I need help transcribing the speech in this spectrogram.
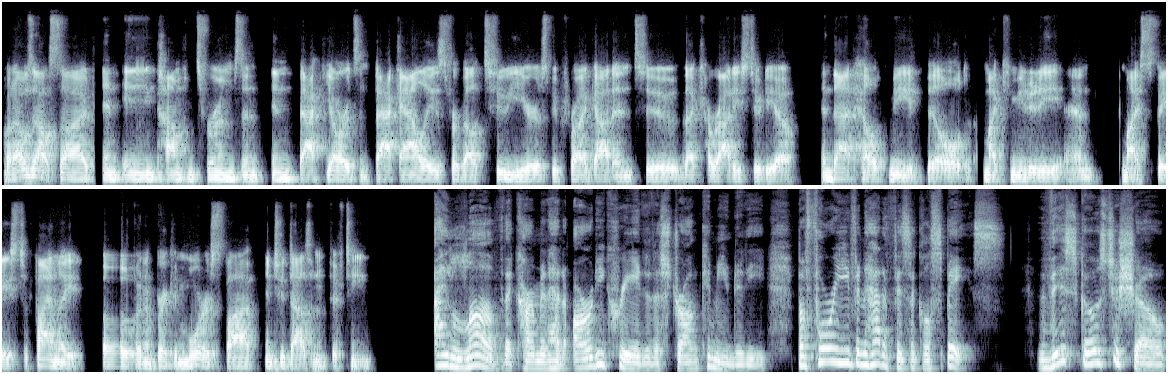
But I was outside and in conference rooms and in backyards and back alleys for about two years before I got into that karate studio. And that helped me build my community and my space to finally open a brick and mortar spot in 2015. I love that Carmen had already created a strong community before he even had a physical space. This goes to show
